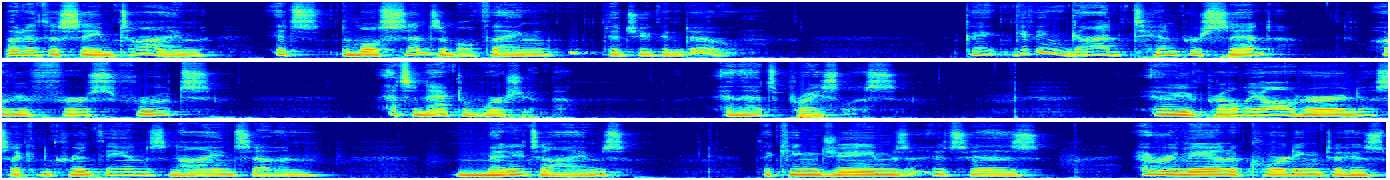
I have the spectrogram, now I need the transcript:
But at the same time, it's the most sensible thing that you can do. Okay, giving God 10% of your first fruits, that's an act of worship, and that's priceless. You've probably all heard 2 Corinthians 9 7 many times. The King James, it says, Every man according to his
